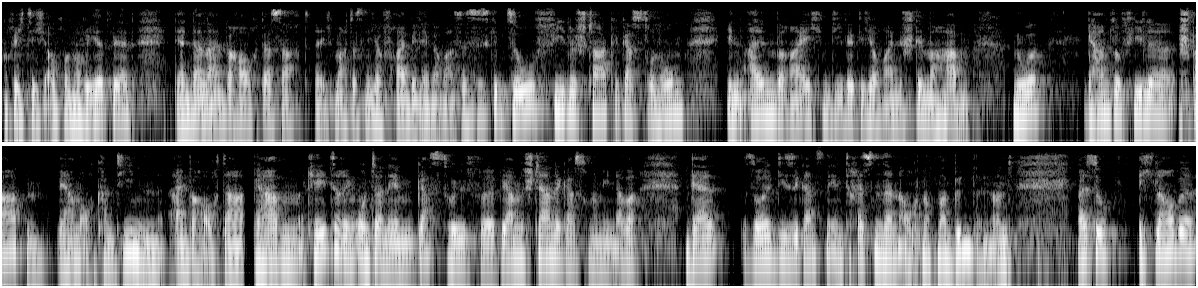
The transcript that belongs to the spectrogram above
und richtig auch honoriert wird, der dann einfach auch das sagt, ich mache das nicht auf freiwilliger Basis. Es gibt so viele starke Gastronomen in allen Bereichen, die wirklich auch eine Stimme haben. Nur Wir haben so viele Sparten. Wir haben auch Kantinen einfach auch da. Wir haben Catering-Unternehmen, Gasthöfe, wir haben Sterne-Gastronomien. Aber wer soll diese ganzen Interessen dann auch nochmal bündeln? Und weißt du, ich glaube,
